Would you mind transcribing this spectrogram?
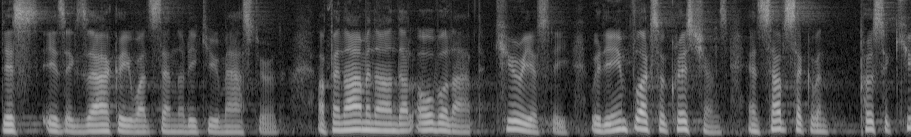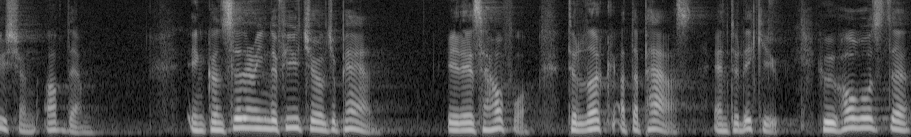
This is exactly what Sen no Rikyu mastered a phenomenon that overlapped curiously with the influx of Christians and subsequent persecution of them. In considering the future of Japan, it is helpful to look at the past and to Rikyu, who holds the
